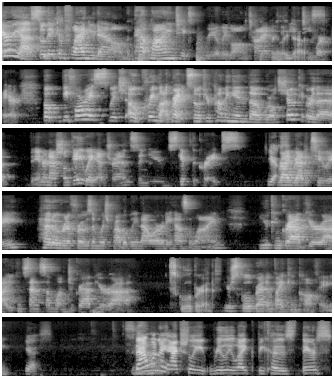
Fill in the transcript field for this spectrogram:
area, so they can flag you down. But that line takes a really long time. It and really you need does. teamwork there. But before I switched, oh, Kringla, right. So if you're coming in the World Show or the, the International Gateway entrance and you skip the crepes, yes. ride Ratatouille, head over to Frozen, which probably now already has a line. You can grab your, uh, you can send someone to grab your uh, School bread. your school bread and Viking coffee. Yes. That yeah. one I actually really like because there's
